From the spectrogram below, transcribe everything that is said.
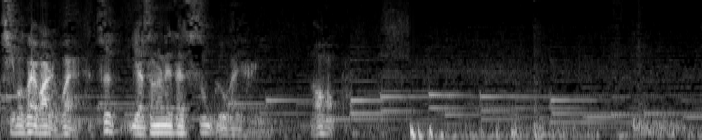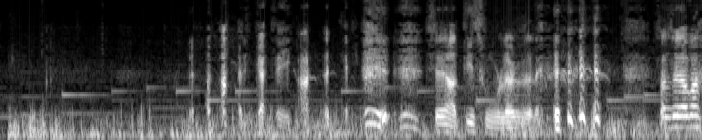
七八块八九块，这野生的才十五六块钱一斤，老好了 你看这样，像小地出了似的。上车吧。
